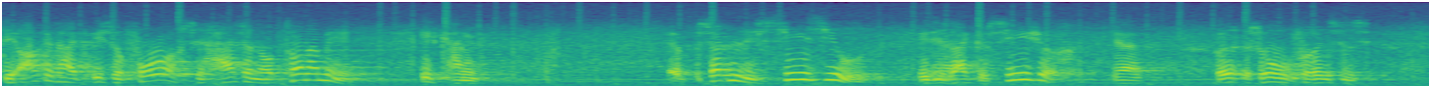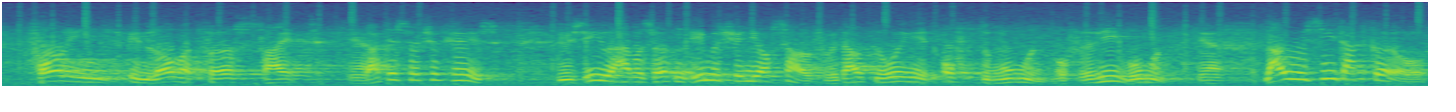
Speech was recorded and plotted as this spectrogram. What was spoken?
the archetype is a force, it has an autonomy. It can uh, suddenly seize you. It is like a seizure. Yeah. So, for instance, falling in love at first sight, Yeah. that is such a case. You see, you have a certain image in yourself without knowing it of the woman, of the woman. Yeah. Now you see that girl,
